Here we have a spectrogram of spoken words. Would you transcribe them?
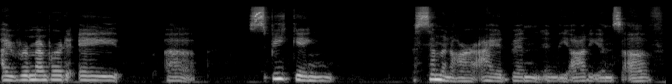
i remembered a uh, speaking seminar i had been in the audience of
